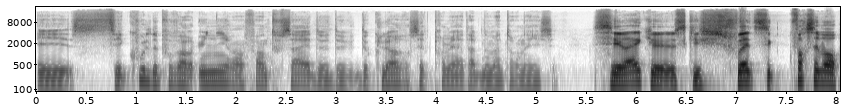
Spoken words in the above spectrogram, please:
Et c'est cool de pouvoir unir enfin tout ça et de, de, de clore cette première étape de ma tournée ici. C'est vrai que ce qui est chouette, c'est forcément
